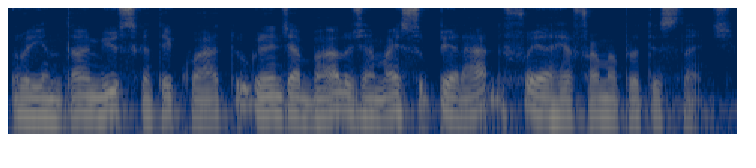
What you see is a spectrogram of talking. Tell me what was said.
oriental em 1054, o grande abalo jamais superado foi a reforma protestante.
